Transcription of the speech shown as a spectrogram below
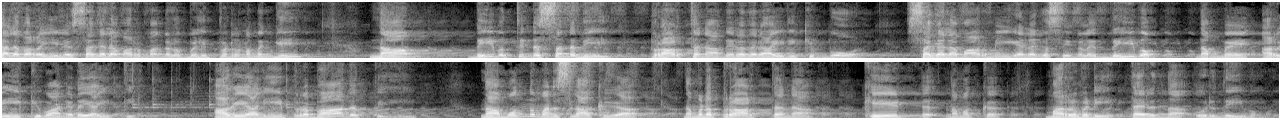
കലവറയിലെ സകല മർമ്മങ്ങളും വെളിപ്പെടണമെങ്കിൽ നാം ദൈവത്തിന്റെ സന്നദ്ധിയിൽ പ്രാർത്ഥനാ നിരതരായിരിക്കുമ്പോൾ സകല മാർമീക രഹസ്യങ്ങളെ ദൈവം നമ്മെ അറിയിക്കുവാനിടയായിത്തീരും. ആകയാൽ ഈ പ്രഭാതത്തിൽ നാം ഒന്ന് മനസ്സിലാക്കുക നമ്മുടെ പ്രാർത്ഥന കേട്ട് നമുക്ക് മറുപടി തരുന്ന ഒരു ദൈവമുണ്ട്.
